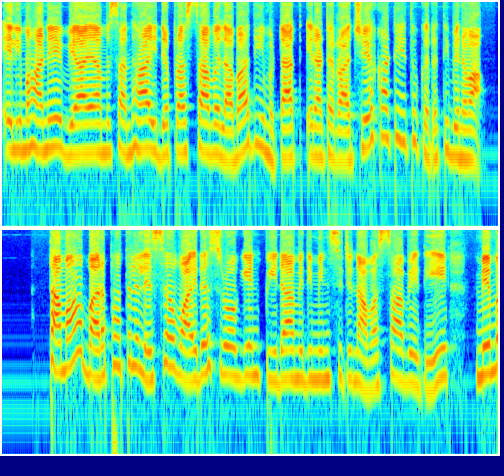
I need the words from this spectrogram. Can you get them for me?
එලිමහනේ ව්‍යායාම සඳහා ඉඩ ප්‍රස්තාව ලබා දීමටත් එරට රජය කටයුතු කර තිබෙනවා. තමා බරපතල ලෙස වෛරස් රෝගයෙන් පීඩා විඳිමින් සිටින අවස්ථාවේදී මෙම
